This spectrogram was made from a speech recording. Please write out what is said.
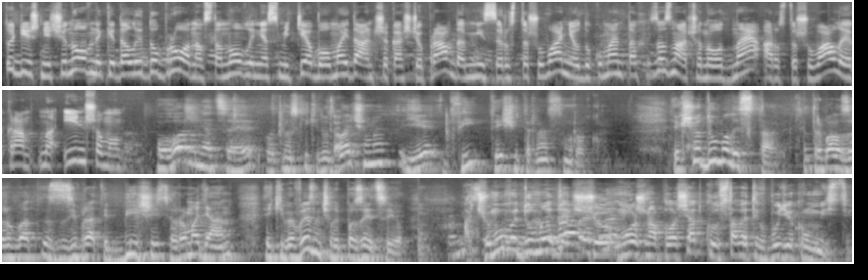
Тодішні чиновники дали добро на встановлення сміттєвого майданчика. Щоправда, місце розташування у документах зазначено одне, а розташували екран на іншому. Погодження це, от наскільки тут бачимо, є 2013 роком. Якщо думали ставити, треба зібрати більшість громадян, які би визначили позицію. А чому ви думаєте, що можна площадку ставити в будь-якому місці?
